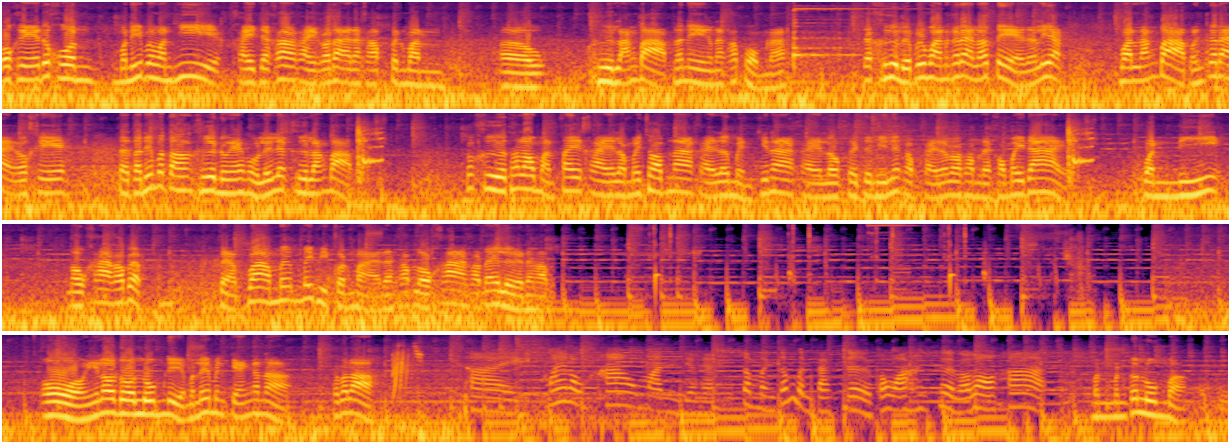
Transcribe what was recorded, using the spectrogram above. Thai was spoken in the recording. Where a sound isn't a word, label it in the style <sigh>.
โอเคทุกคนวันนี้เป็นวันที่ใครจะฆ่าใครก็ได้นะครับ เป็นวันเอ่อคือล้างบาปนั่นเองนะครับผมนะจะคือหรือเป็นวันก็ได้แล้วแต่จะเรียกวันล้างบาปมันก็ได้โอเค แต่ตอนนี้มาตอนกลางคืนอยู่ไงผมเลยเรียกคือล้างบาปก็คือถ้าเราหมั่นไส้ใครเราไม่ชอบหน้าใครเราเหม็นขี้หน้าใคร เราเคยจะมีเรื่องกับใครแล้วเราทำอะไรเขาไม่ได้ วันนี้เราฆ่าเขาแบบแบบว่าไม่ไม่ผิดกฎหมายนะครับ เราฆ่าเขาได้เลยนะครับ โอ้อย่างนี้เราโดนลุมดิ มันเล่นเป็นแก๊งกันอะ ใช่ปะล่ะ ใช่ ไม่เราฆ่ามันอย่างเดียวไงแต่มันก็เหมือนตาเกิดปะวะเกิดแล้วรอฆ่า มันมันก็ลุมอะ โอ้โห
